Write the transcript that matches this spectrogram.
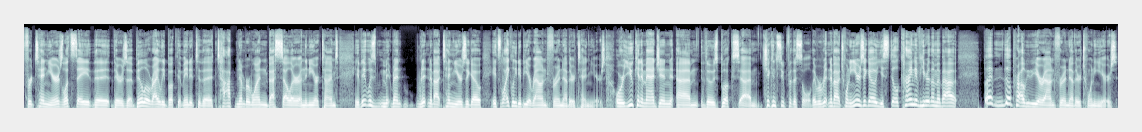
for 10 years, let's say the there's a Bill O'Reilly book that made it to the top number one bestseller in the New York Times. If it was written about 10 years ago, it's likely to be around for another 10 years. Or you can imagine um, those books, um, Chicken Soup for the Soul. They were written about 20 years ago. You still kind of hear them about but they'll probably be around for another 20 years.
